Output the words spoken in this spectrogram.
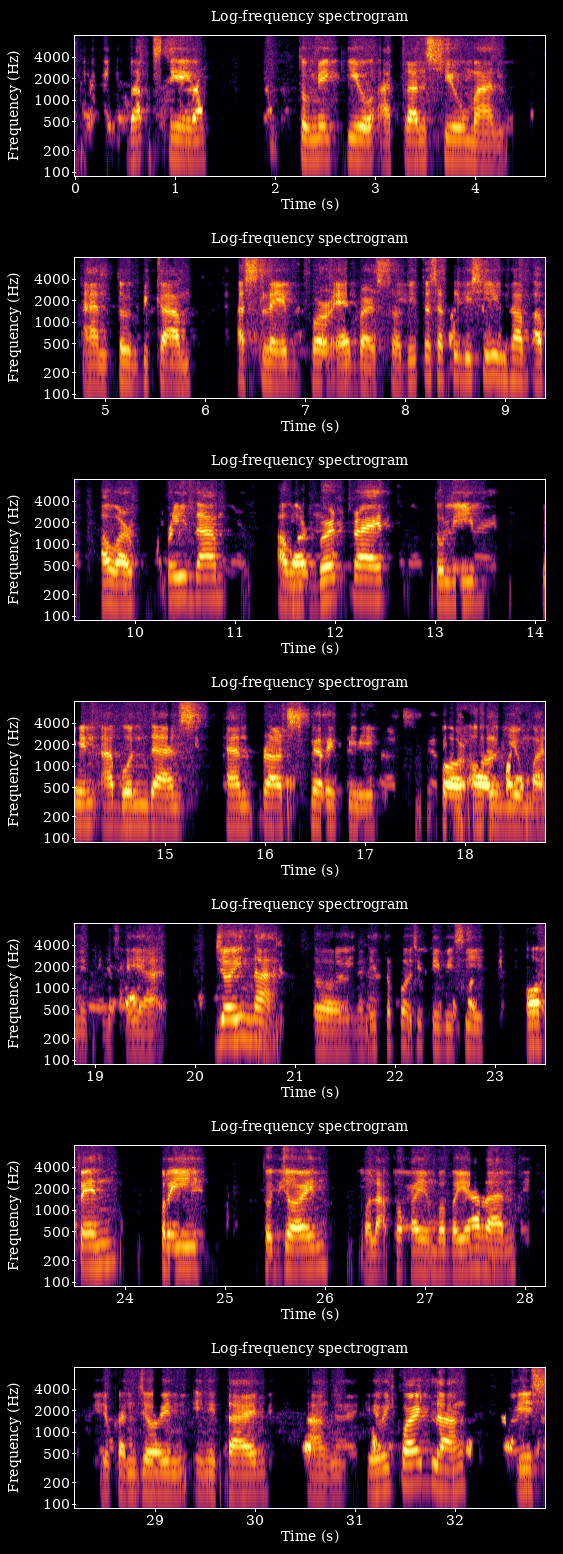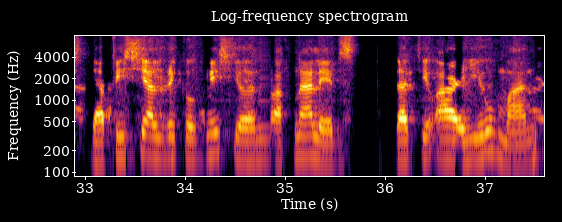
vaccine, to make you a transhuman and to become a slave forever. So dito sa TBC, you have our freedom, our birthright to live in abundance and prosperity for all humanity. Kaya join na. So nandito po si TBC open, free to join wala po kayong babayaran. You can join anytime. Ang required lang is the official recognition to acknowledge that you are human.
